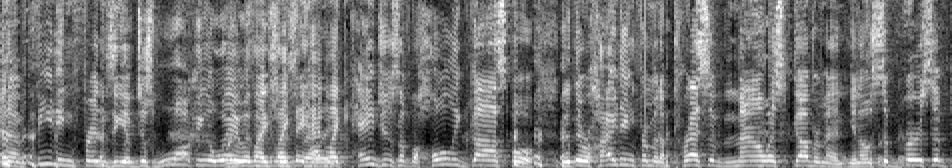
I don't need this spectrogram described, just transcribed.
in a feeding frenzy of just walking away Like with like like they had like pages of the holy gospel that they were hiding from an oppressive Maoist government. You know, subversive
